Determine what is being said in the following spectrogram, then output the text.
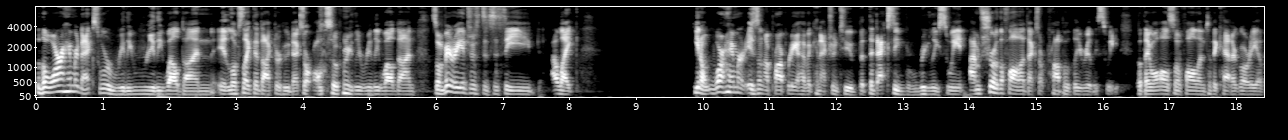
the Warhammer decks were really, really well done. It looks like the Doctor Who decks are also really, really well done. So I'm very interested to see, uh, like, you know, Warhammer isn't a property I have a connection to, but the decks seem really sweet. I'm sure the Fallout decks are probably really sweet, but they will also fall into the category of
